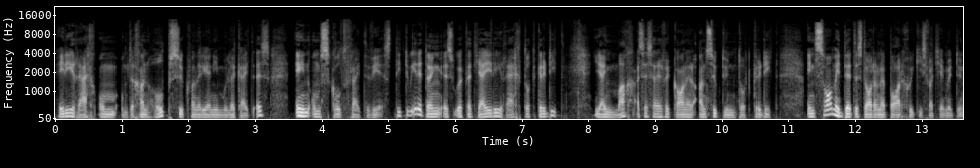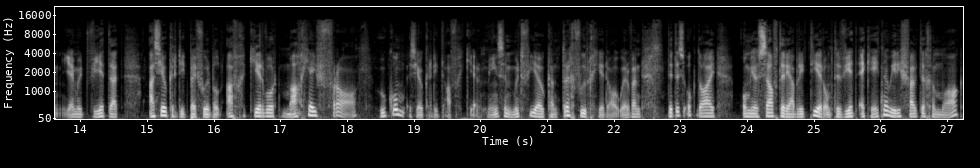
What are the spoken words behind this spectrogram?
het die reg om om te gaan hulp soek wanneer jy in die moeilikheid is en om skuldvry te wees. Die tweede ding is ook dat jy het die reg tot krediet. Jy mag as 'n Suid-Afrikaner aansoek doen tot krediet. En saam met dit is daar 'n paar goedjies wat jy moet doen. Jy moet weet dat as jou krediet byvoorbeeld afgekeur word, mag jy vra Hoekom is jou krediet afgekeur? Mense moet vir jou kan terugvoer gee daaroor want dit is ook daai om jouself te rehabiliteer om te weet ek het nou hierdie foute gemaak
